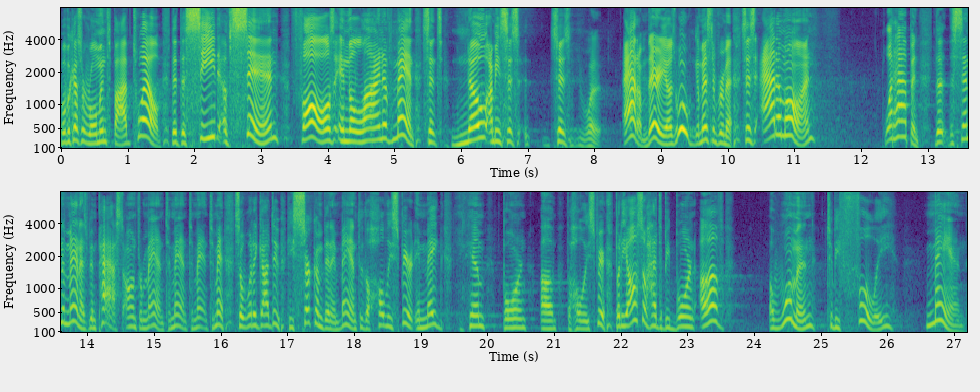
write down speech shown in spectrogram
Well, because of Romans 5:12, that the seed of sin falls in the line of man. Since no, I mean, since since what Adam, there he goes. Woo, I missed him for a minute. Since Adam on, what happened? The, the sin of man has been passed on from man to man to man to man. So what did God do? He circumvented man through the Holy Spirit and made him born of the Holy Spirit. But he also had to be born of a woman to be fully man,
